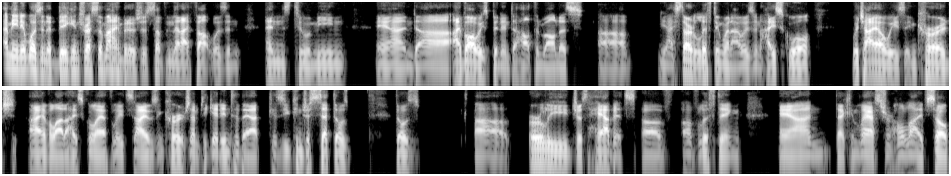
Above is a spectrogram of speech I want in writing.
I mean it wasn't a big interest of mine, but it was just something that I thought was an ends to a mean. And uh, I've always been into health and wellness. Uh, you know, I started lifting when I was in high school, which I always encourage. I have a lot of high school athletes. I always encourage them to get into that because you can just set those those uh, early just habits of of lifting and that can last your whole life so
